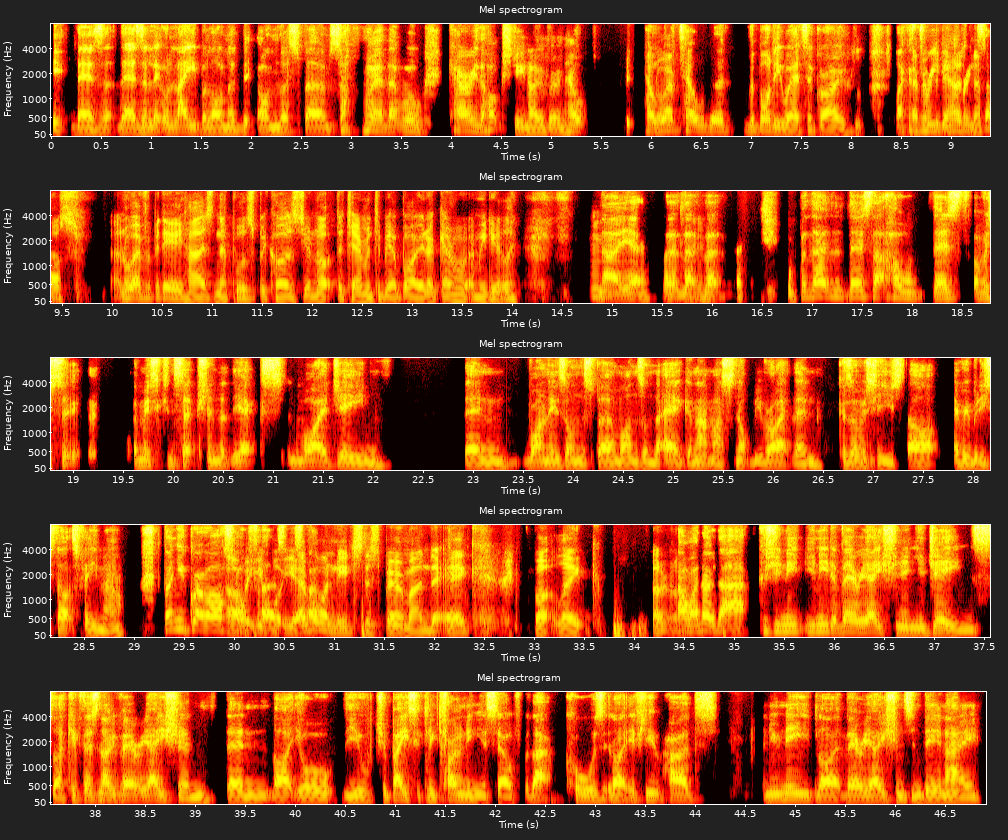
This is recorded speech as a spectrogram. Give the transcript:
it, there's a, there's a little label on a on the sperm somewhere that will carry the Hox gene over and help help No, tell the the body where to grow, like a three Everybody D has printer. nipples. I know everybody has nipples because you're not determined to be a boy or a girl immediately. Mm-hmm. No, yeah, that, that, that, but then there's that whole. There's obviously a misconception that the X and Y gene, then one is on the sperm, one's on the egg, and that must not be right then, because mm. obviously you start. Everybody starts female. Don't you grow Oh, asshole but you, first? but you, as well? everyone needs the sperm and the egg, but like I don't know. Oh, I know that because you need you need a variation in your genes. Like if there's no variation, then like you're you- you're basically cloning yourself. But that cause like if you had and you need like variations in DNA,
